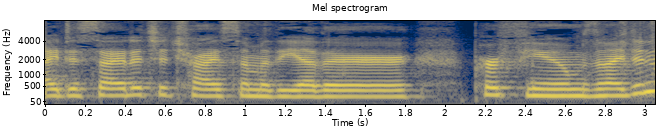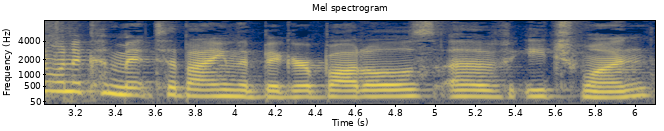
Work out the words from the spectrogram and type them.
I decided to try some of the other perfumes and I didn't want to commit to buying the bigger bottles of each one.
